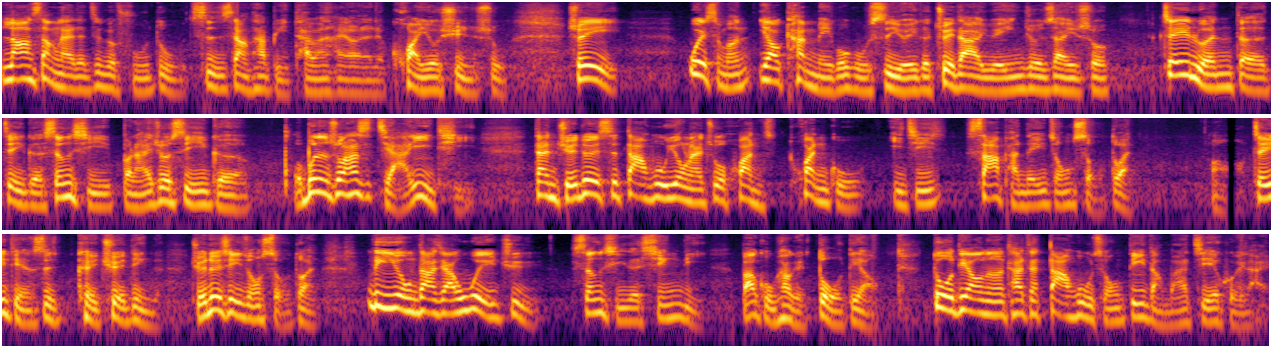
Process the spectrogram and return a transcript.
拉上来的这个幅度，事实上它比台湾还要来的快又迅速。所以为什么要看美国股市？有一个最大的原因就是在于说，这一轮的这个升息本来就是一个，我不能说它是假议题，但绝对是大户用来做换换股以及杀盘的一种手段。哦这一点是可以确定的，绝对是一种手段，利用大家畏惧升息的心理，把股票给剁掉。剁掉呢，它在大户从低档把它接回来。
